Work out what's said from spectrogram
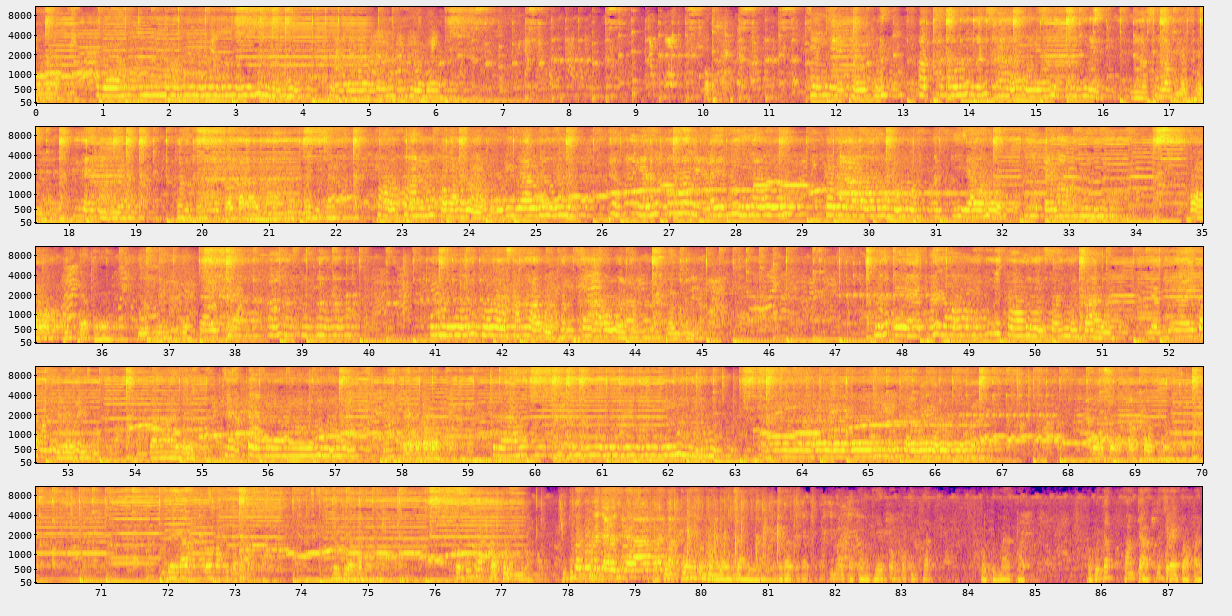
เธอให้เธออับเหมือนข้าวเหนียวน้ำท่วมมาถึงแห้งเหี่ยวคล้ายคล้ายก็ตายมาให้ใจ เฝ้าฝันต้องอยู่ผู้เดียวถ้าไม่รักไม่เลยเดียวก็เรามันเกี่ยวไม่เป็นขอเป็นแค่แค่อยู่ในหัวใจฉันรู้ตัวเฝ้าคนเฝ้าลำพันพระเอกพระรองไม่ต้องฝันใจ ยังไงก็ไม่ได้เล่นทำได้แค่เป็นพระเอกรักเธอโอโซกับเลยดีเลยครับต้นน้องดีเลยครับเพลงเดียวครับขอบคุณครับขอบคุณ ทุกต้ท่านนเป็นกระจายเลยสิครับขอบคุณทุกกำลังแรงใจนะครับที่มาจากกรุงเทพก็ขอบคุณครับ ขอบคุณมากครับ ขอบคุณครับฟังจากผู้แสดงต่อไปแล้ว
